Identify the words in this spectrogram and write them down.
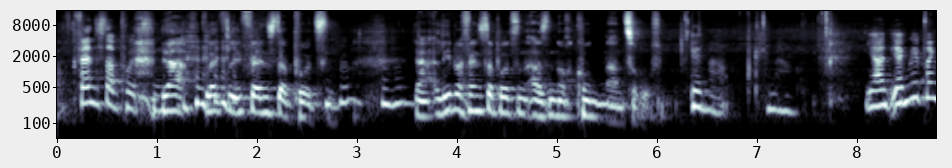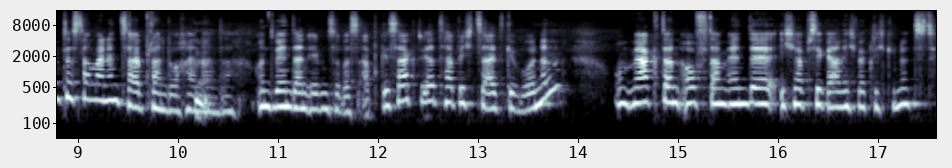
Fenster putzen. Ja, plötzlich Fenster putzen. Ja, lieber Fenster putzen, als noch Kunden anzurufen. Genau, genau. Ja, und irgendwie bringt das dann meinen Zeitplan durcheinander. Und wenn dann eben sowas abgesagt wird, habe ich Zeit gewonnen und merke dann oft am Ende, ich habe sie gar nicht wirklich genutzt.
